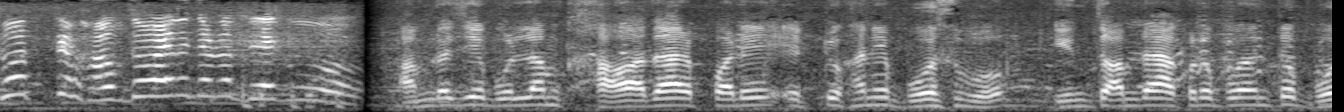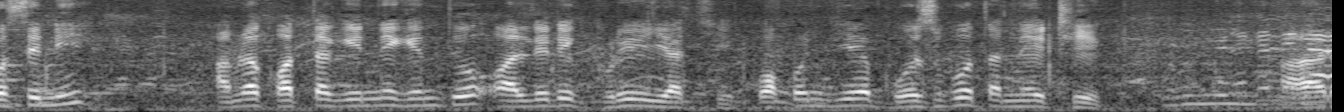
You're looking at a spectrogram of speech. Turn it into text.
সত্যি ভাবতে পারিনি যে আমরা দেখব আমরা যে বললাম খাওয়া দাওয়ার পরে একটুখানি বসবো কিন্তু আমরা এখনও পর্যন্ত বসিনি আমরা কর্তা কিনে কিন্তু অলরেডি ঘুরেই যাচ্ছি কখন যে বসবো তার নেই ঠিক আর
